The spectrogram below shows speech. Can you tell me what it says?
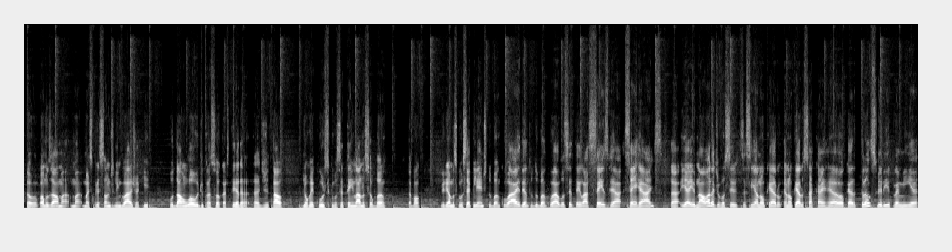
então, vamos usar uma, uma, uma, expressão de linguagem aqui, o download para sua carteira uh, digital de um recurso que você tem lá no seu banco, tá bom? Digamos que você é cliente do Banco A e dentro do Banco A você tem lá 100 reais, 100 reais tá? E aí na hora de você dizer assim, eu não quero, eu não quero sacar em real, eu quero transferir para minha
